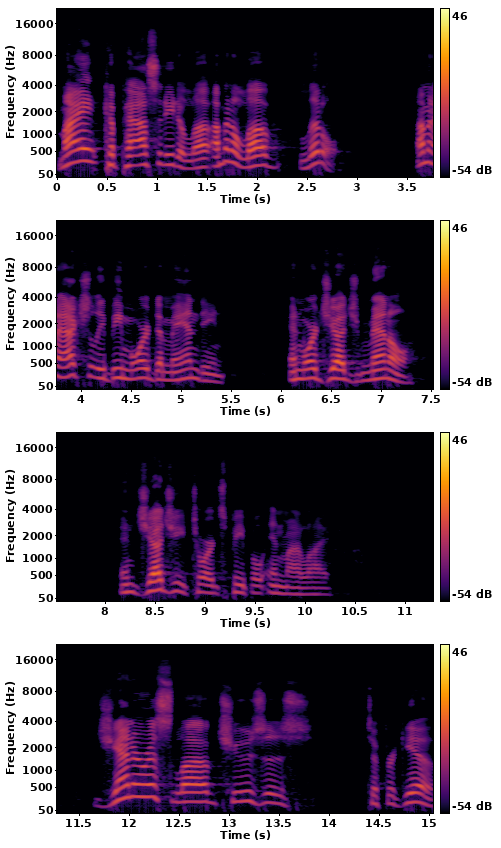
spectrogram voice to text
my capacity to love, I'm going to love little. I'm going to actually be more demanding and more judgmental and judgy towards people in my life. Generous love chooses to forgive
